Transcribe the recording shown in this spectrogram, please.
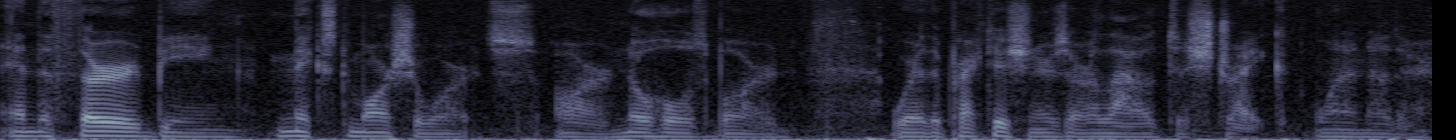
and the third being mixed martial arts, or no holds barred, where the practitioners are allowed to strike one another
